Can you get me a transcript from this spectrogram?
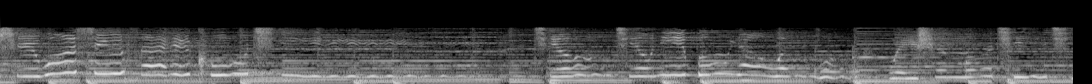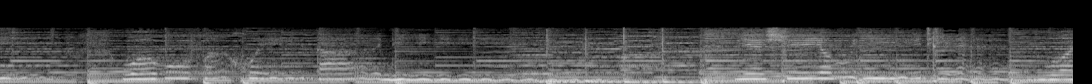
是我心在哭泣求求你不要问我为什么凄凄我无法回答你。也许有一天我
